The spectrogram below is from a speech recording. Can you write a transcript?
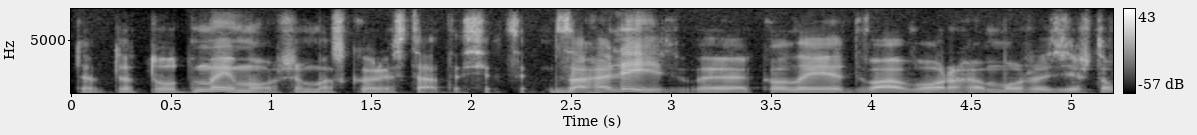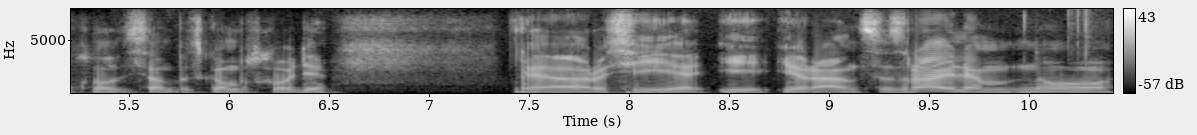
Тобто тут ми можемо скористатися цим. Взагалі, е, коли два ворога можуть зіштовхнутися на Близькому Сході, е, Росія і Іран з Ізраїлем, ну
